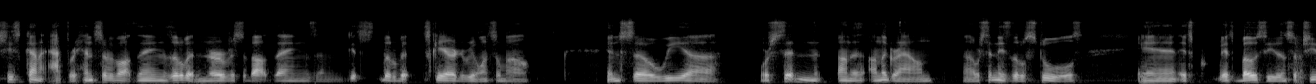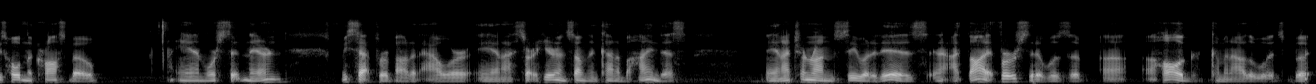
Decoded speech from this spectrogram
she's kind of apprehensive about things, a little bit nervous about things, and gets a little bit scared every once in a while. And so we uh, we're sitting on the on the ground. Uh, we're sitting these little stools, and it's it's bow season, so she's holding the crossbow, and we're sitting there, and we sat for about an hour, and I start hearing something kind of behind us, and I turn around and see what it is, and I thought at first that it was a a, a hog coming out of the woods, but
